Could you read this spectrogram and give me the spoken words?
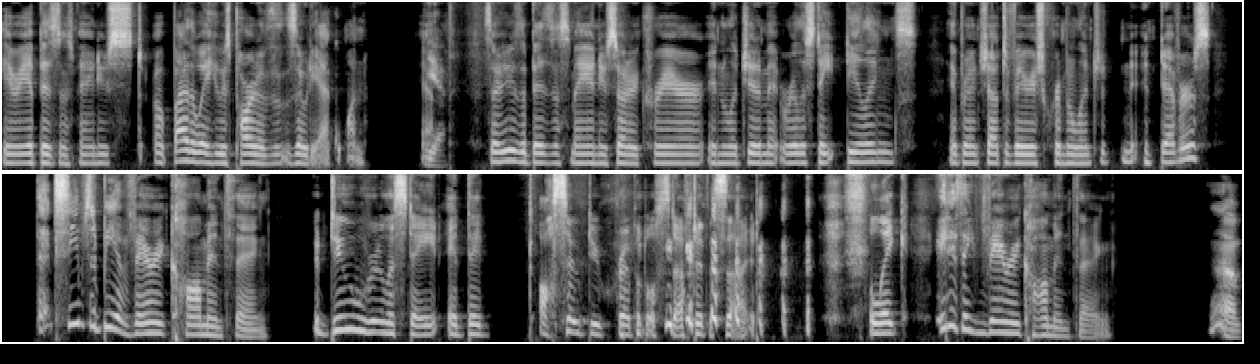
area businessman who, st- oh, by the way, he was part of Zodiac One. Yeah. Yeah. So he was a businessman who started a career in legitimate real estate dealings and branched out to various criminal ent- endeavors. That seems to be a very common thing. Do real estate and they also do criminal stuff to the side. Like, it is a very common thing. Oh,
